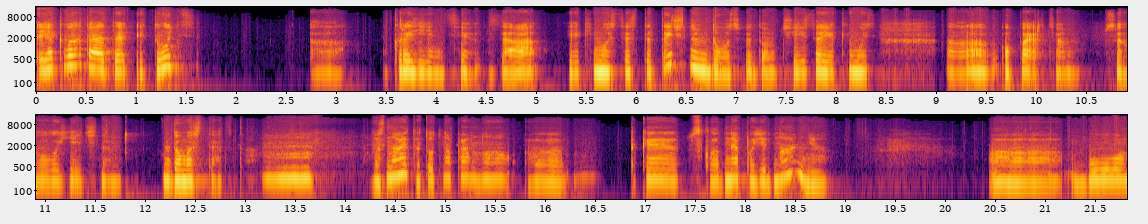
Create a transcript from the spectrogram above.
як ви гадаєте, ідуть е, українці за якимось естетичним досвідом чи за якимось е, опертям психологічним до мистецтва? Ви знаєте, тут, напевно, е, таке складне поєднання, бо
